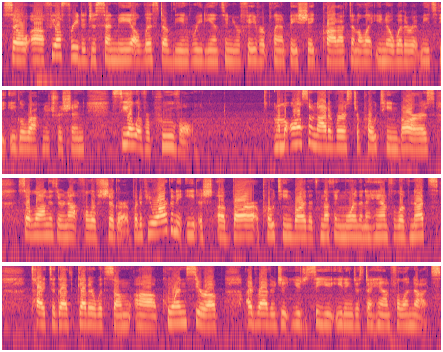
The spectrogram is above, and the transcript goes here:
So uh, feel free to just send me a list of the ingredients in your favorite plant based shake product, and I'll let you know whether it meets the Eagle Rock Nutrition seal of approval. I'm also not averse to protein bars so long as they're not full of sugar. But if you are going to eat a, sh- a, bar, a protein bar that's nothing more than a handful of nuts tied together with some uh, corn syrup, I'd rather ju- you see you eating just a handful of nuts.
